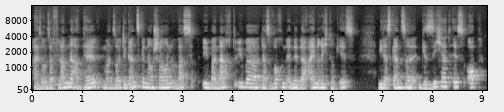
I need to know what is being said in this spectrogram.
Also unser flammender Appell, man sollte ganz genau schauen, was über Nacht, über das Wochenende in der Einrichtung ist, wie das Ganze gesichert ist, ob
